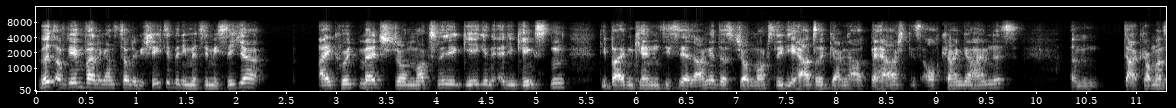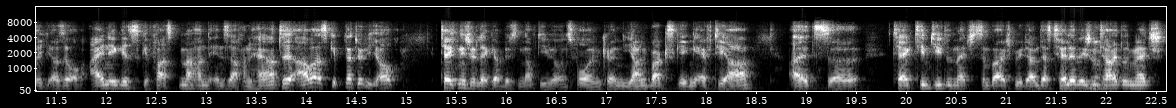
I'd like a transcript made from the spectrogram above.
wird auf jeden Fall eine ganz tolle Geschichte, bin ich mir ziemlich sicher. I Quit Match, John Moxley gegen Eddie Kingston. Die beiden kennen sich sehr lange. Dass John Moxley die härtere Gangart beherrscht, ist auch kein Geheimnis. Ähm, da kann man sich also auch einiges gefasst machen in Sachen Härte. Aber es gibt natürlich auch technische Leckerbissen, auf die wir uns freuen können. Young Bucks gegen FTA als äh, Tag Team Titelmatch zum Beispiel, dann das Television. Title Match.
